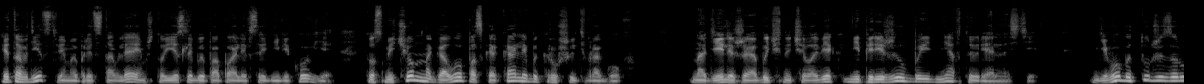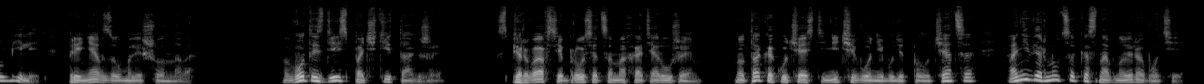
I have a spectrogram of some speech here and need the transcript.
Это в детстве мы представляем, что если бы попали в средневековье, то с мечом наголо поскакали бы крушить врагов. На деле же обычный человек не пережил бы и дня в той реальности. Его бы тут же зарубили, приняв за умалишенного. Вот и здесь почти так же. Сперва все бросятся махать оружием, но так как у части ничего не будет получаться, они вернутся к основной работе.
